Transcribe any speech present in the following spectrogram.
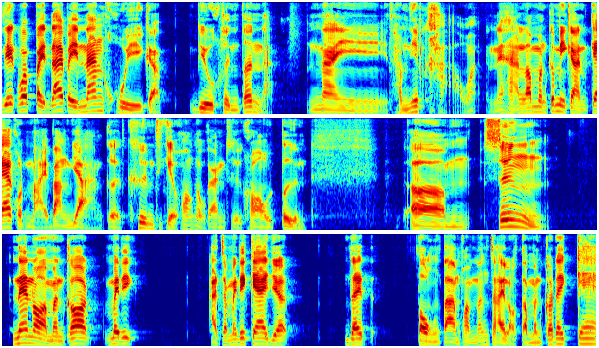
เรียกว่าไปได้ไปนั่งคุยกับบิลคลินตันอะ ในทำเนียบขาวอะนะฮะแล้วมันก็มีการแก้กฎหมายบางอย่างเกิดขึ้นที่เกี่ยวข้องกับการถือครองอาวุธปืนเอ่อซึ่งแน่นอนมันก็ไม่ได้อาจจะไม่ได้แก้เยอะได้ตรงตามความตั้งใจหรอกแต่มันก็ได้แก้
